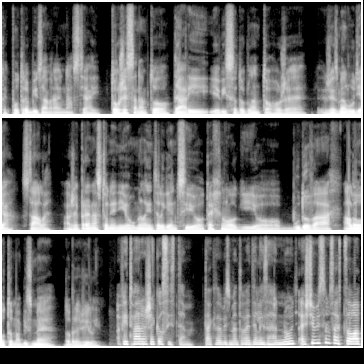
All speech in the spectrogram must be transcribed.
tak potrebuje byť zameraný na vzťahy. To, že sa nám to darí, je výsledok len toho, že, že sme ľudia stále a že pre nás to není o umelej inteligencii, o technológii, o budovách, ale o tom, aby sme dobre žili. Vytváraš ekosystém, takto by sme to vedeli zhrnúť. A ešte by som sa chcela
